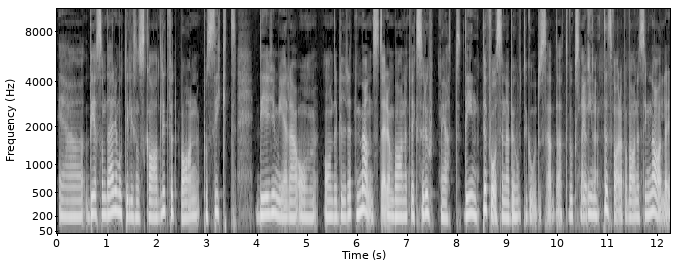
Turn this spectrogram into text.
Eh, det som däremot är liksom skadligt för ett barn på sikt det är ju mera om, om det blir ett mönster. Om barnet växer upp med att det inte får sina behov tillgodosedda. Att vuxna inte svarar på barnets signaler.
